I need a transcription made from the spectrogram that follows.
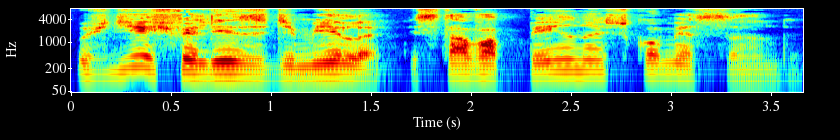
Os dias felizes de Mila estavam apenas começando.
